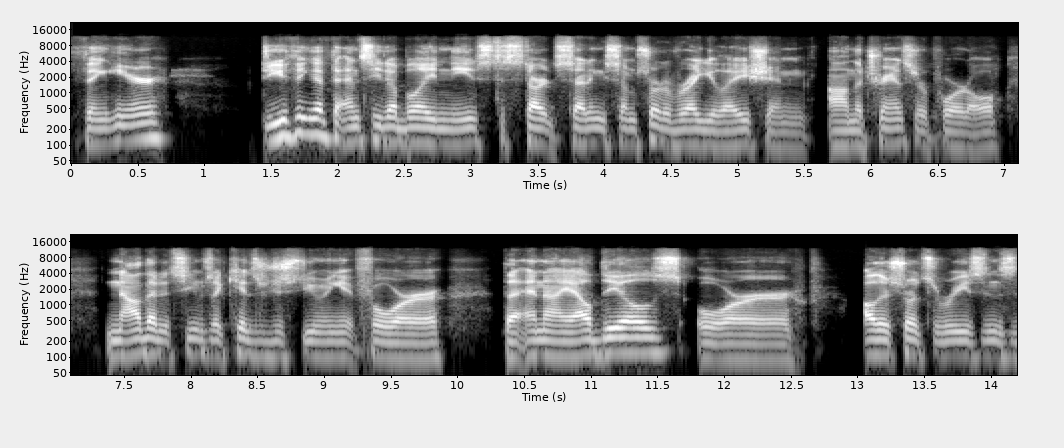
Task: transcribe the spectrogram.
thing here, do you think that the NCAA needs to start setting some sort of regulation on the transfer portal now that it seems like kids are just doing it for the NIL deals or other sorts of reasons,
